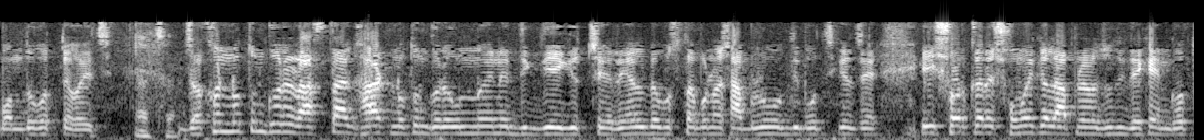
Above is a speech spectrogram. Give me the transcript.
বন্ধ করতে হয়েছে। আচ্ছা। যখন নতুন করে রাস্তাঘাট নতুন করে উন্নয়নের দিক দিয়ে এগোচ্ছে রেল ব্যবস্থাপনা সাবরুম অব্দি পৌঁছে গেছে এই সরকারের সময়কালে আপনারা যদি দেখেন গত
